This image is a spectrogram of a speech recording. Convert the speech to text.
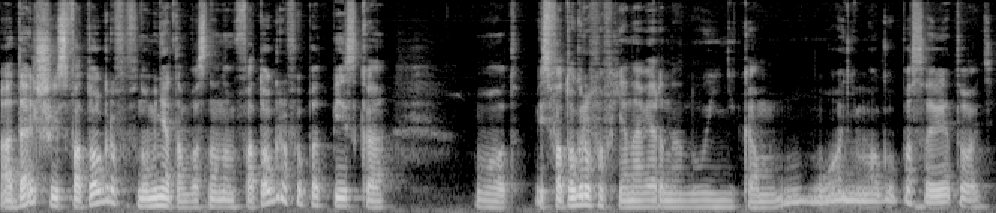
А дальше из фотографов, ну, у меня там в основном фотографы подписка, вот. Из фотографов я, наверное, ну и никому не могу посоветовать.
